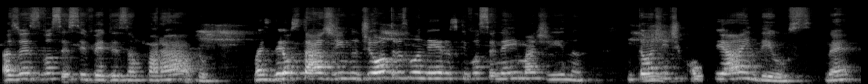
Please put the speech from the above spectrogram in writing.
às vezes você se vê desamparado, mas Deus está agindo de outras maneiras que você nem imagina. Então, a gente confiar em Deus, né?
